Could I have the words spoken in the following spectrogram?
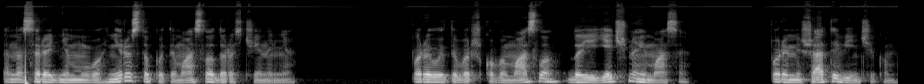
та на середньому вогні розтопити масло до розчинення. Перелити вершкове масло до яєчної маси. Перемішати вінчиком.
